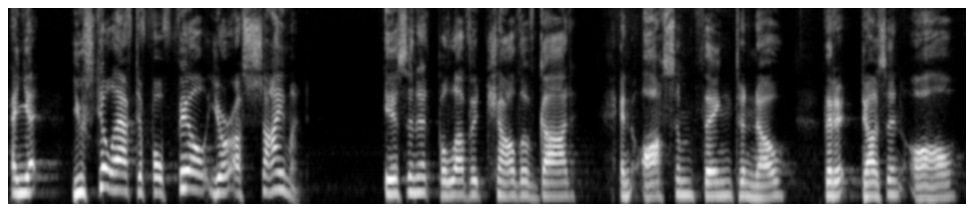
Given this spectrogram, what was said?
And yet, you still have to fulfill your assignment. Isn't it, beloved child of God, an awesome thing to know that it doesn't all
